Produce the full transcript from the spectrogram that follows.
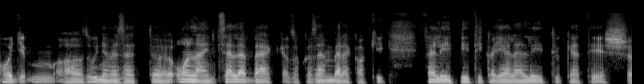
hogy az úgynevezett online celebek, azok az emberek, akik felépítik a jelenlétüket, és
